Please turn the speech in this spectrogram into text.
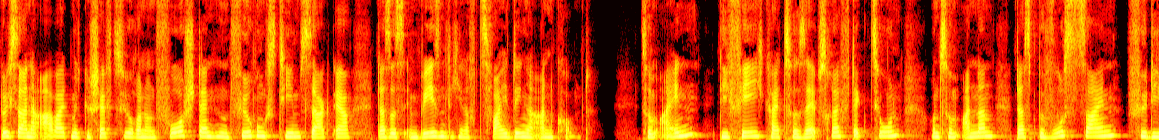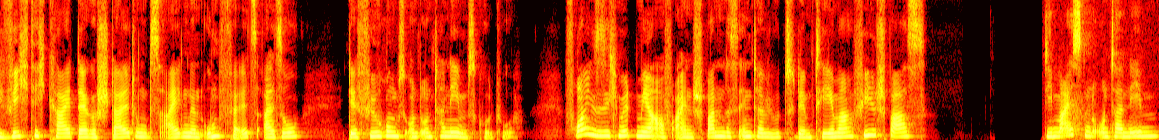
Durch seine Arbeit mit Geschäftsführern und Vorständen und Führungsteams sagt er, dass es im Wesentlichen auf zwei Dinge ankommt. Zum einen die Fähigkeit zur Selbstreflexion und zum anderen das Bewusstsein für die Wichtigkeit der Gestaltung des eigenen Umfelds, also der Führungs- und Unternehmenskultur. Freuen Sie sich mit mir auf ein spannendes Interview zu dem Thema. Viel Spaß! Die meisten Unternehmen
